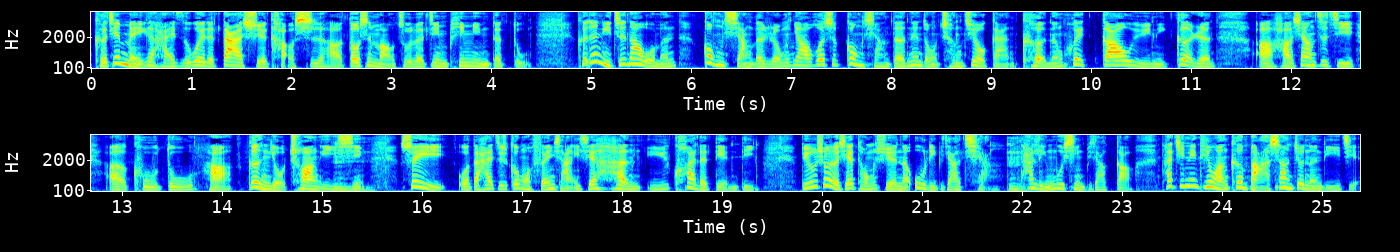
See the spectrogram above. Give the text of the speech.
可见每一个孩子为了大学考试哈、都是卯足了劲拼命的读。可是你知道，我们共享的荣耀或是共享的那种成就感，可能会高于你个人啊、好像自己呃苦读哈、更有创意性。所以我的孩子就跟我分享一些很愉快的点滴，比如说有些同学呢物理比较强，他领悟性比较高，他今天听完课马上就能理解。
